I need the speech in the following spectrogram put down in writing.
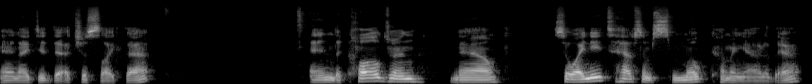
and I did that just like that. And the cauldron now, so I need to have some smoke coming out of there.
